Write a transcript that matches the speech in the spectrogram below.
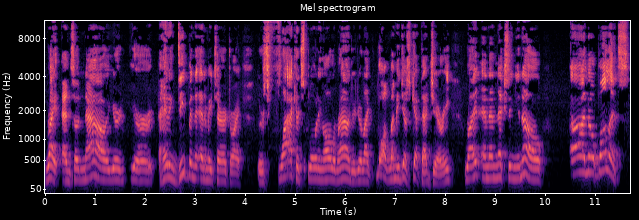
Right, and so now you're you're heading deep into enemy territory. There's flak exploding all around you. You're like, "Oh, let me just get that, Jerry." Right, and then next thing you know, ah, no bullets.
